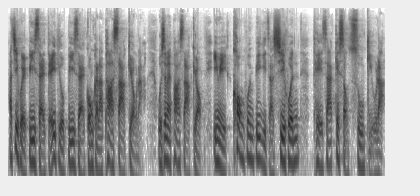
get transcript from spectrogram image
啊，这回比赛第一条比赛讲甲他拍三局啦。为什么拍三局？因为控分比二十四分，提早结束输球啦。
